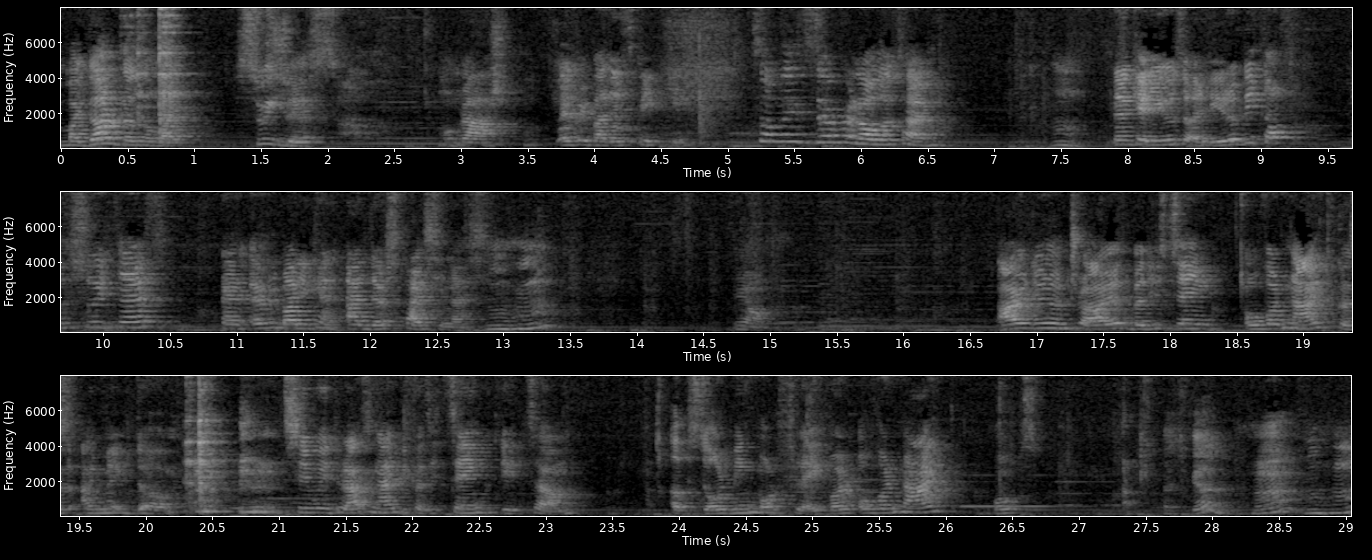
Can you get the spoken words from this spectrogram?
my daughter doesn't like sweetness. Oh gosh. Everybody's picky. Something's different all the time. Then can use a little bit of sweetness and everybody can add their spiciness. Mm-hmm. Yeah. I didn't try it, but it's saying overnight because I made the seaweed last night because it's saying it's um, absorbing more flavor overnight. Oops. That's good. Hmm? Mm-hmm.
